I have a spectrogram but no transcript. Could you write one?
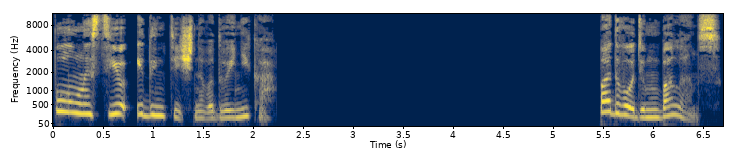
полностью идентичного двойника. Подводим баланс.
